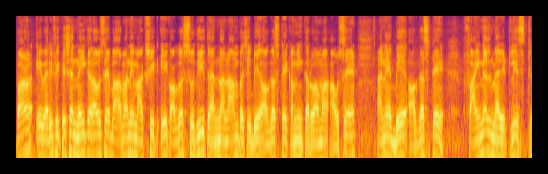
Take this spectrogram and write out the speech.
પણ એ વેરિફિકેશન નહીં કરાવશે, બારમાની માર્કશીટ એક ઓગસ્ટ સુધી, તો એમના નામ પછી બે ઓગસ્ટે કમી કરવામાં આવશે. અને બે ઓગસ્ટે final merit list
